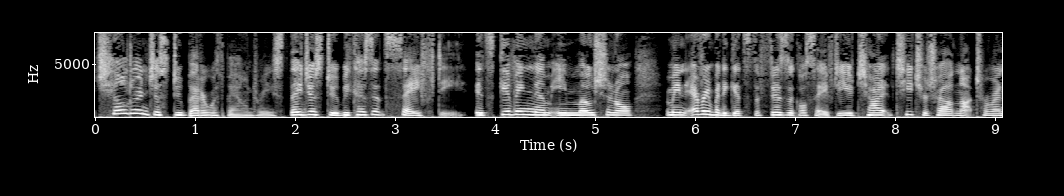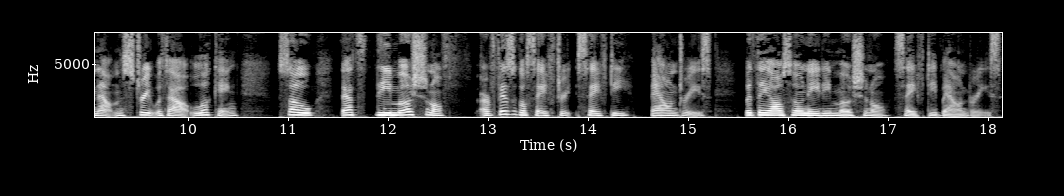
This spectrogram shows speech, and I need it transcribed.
children just do better with boundaries. They just do because it's safety. It's giving them emotional. I mean, everybody gets the physical safety. You ch- teach your child not to run out in the street without looking. So that's the emotional or physical safety, safety boundaries. But they also need emotional safety boundaries.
